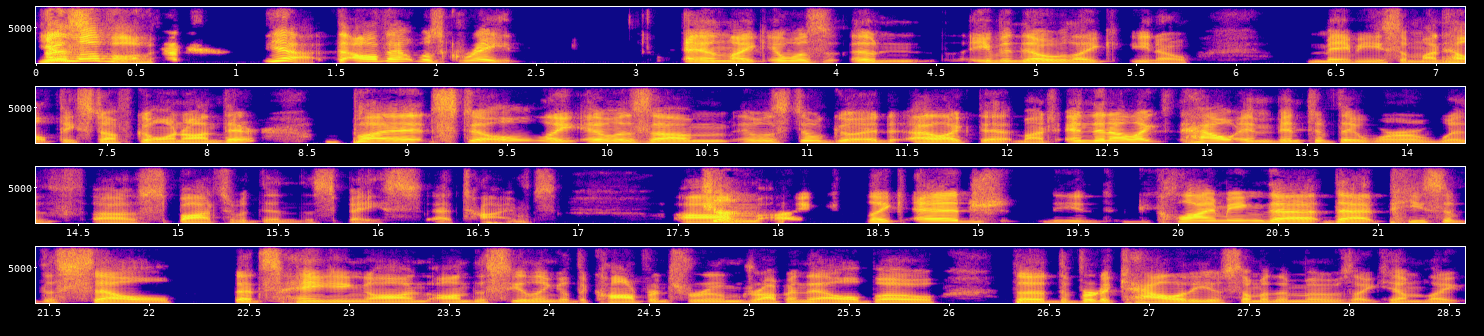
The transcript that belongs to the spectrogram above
yes, I love all that. Yeah, all that was great, and like it was um, even though like you know maybe some unhealthy stuff going on there but still like it was um it was still good. I liked that much. And then i liked how inventive they were with uh spots within the space at times. Um sure. like like edge climbing that that piece of the cell that's hanging on on the ceiling of the conference room dropping the elbow the the verticality of some of the moves like him like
